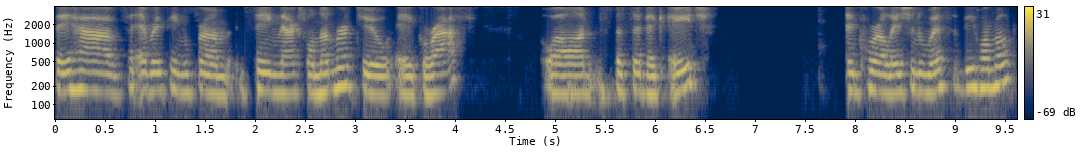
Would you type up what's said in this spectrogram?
They have everything from seeing the actual number to a graph on specific age and correlation with the hormone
